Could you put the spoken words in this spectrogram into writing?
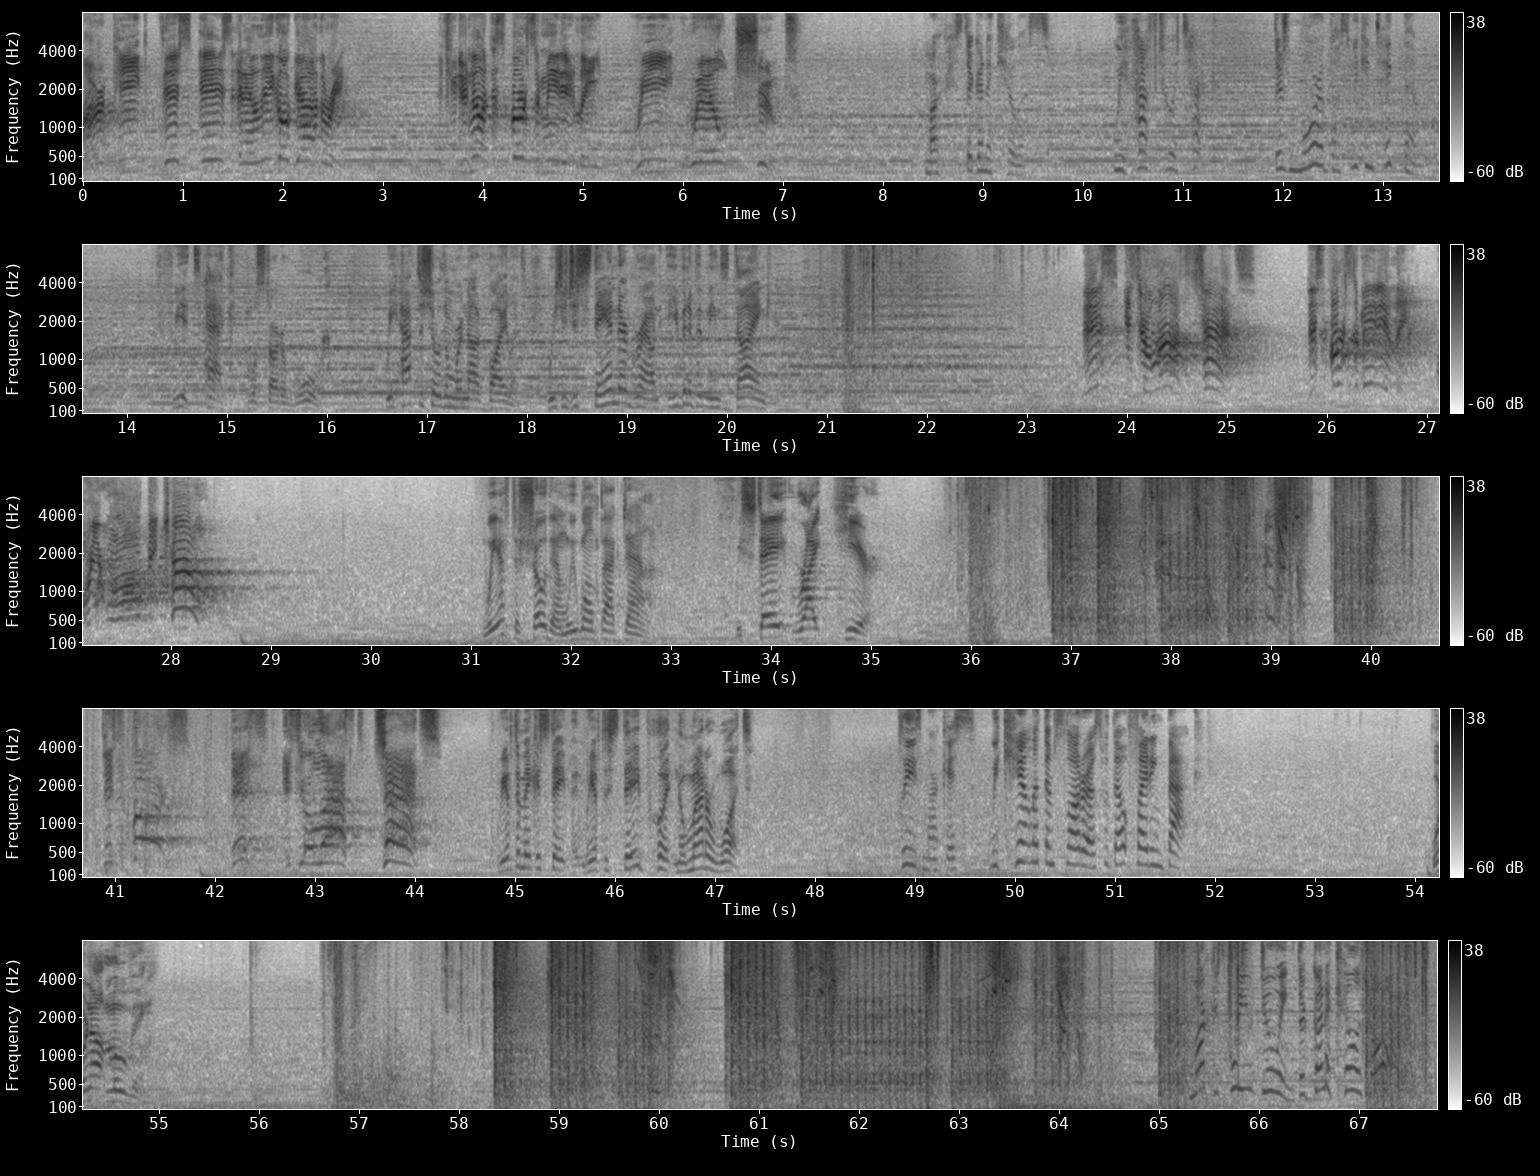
I repeat, this is an illegal gathering. If you do not disperse immediately, we will shoot. Marcus, they're gonna kill us. We have to attack. There's more of us. We can take them. If we attack, we'll start a war. We have to show them we're not violent. We should just stand our ground, even if it means dying here. We have to show them we won't back down. We stay right here. Disperse! This is your last chance! We have to make a statement. We have to stay put, no matter what. Please, Marcus. We can't let them slaughter us without fighting back. We're not moving. What are you doing? They're gonna kill us all.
